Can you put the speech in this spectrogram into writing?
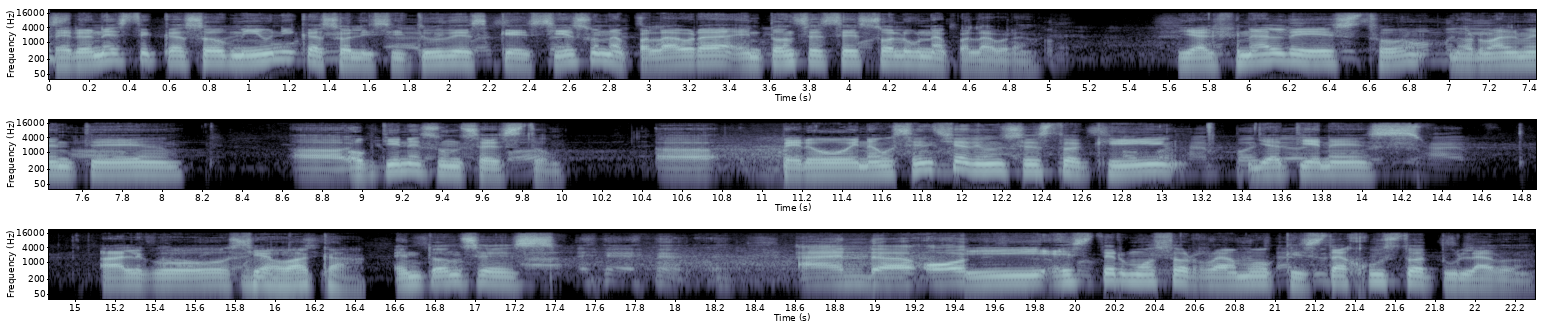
Pero en este caso, mi única solicitud es que si es una palabra, entonces es solo una palabra. Y al final de esto, normalmente obtienes un cesto. Pero en ausencia de un cesto aquí, ya tienes algo Una vaca. Entonces, y este hermoso ramo que está justo a tu lado.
